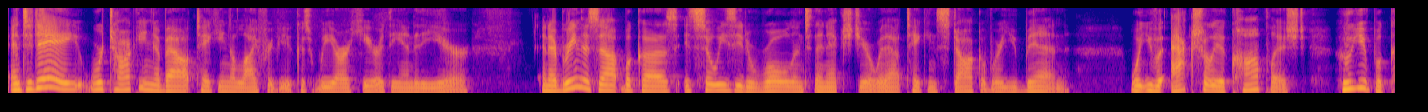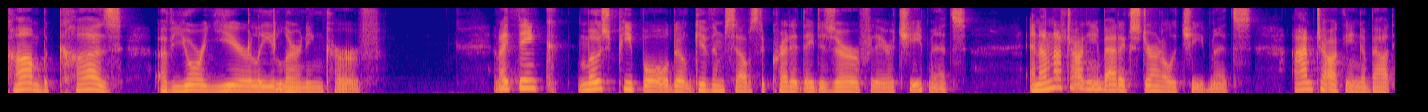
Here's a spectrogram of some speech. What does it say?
And today we're talking about taking a life review because we are here at the end of the year. And I bring this up because it's so easy to roll into the next year without taking stock of where you've been, what you've actually accomplished, who you've become because of your yearly learning curve. And I think most people don't give themselves the credit they deserve for their achievements. And I'm not talking about external achievements, I'm talking about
